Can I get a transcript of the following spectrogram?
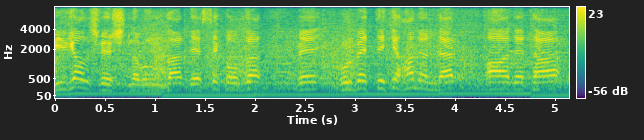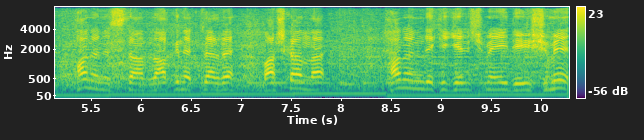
bilgi alışverişinde bulundular, destek oldular ve gurbetteki Hanönler adeta Hanönü standına akın ettiler ve başkanla Hanönü'ndeki gelişmeyi, değişimi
